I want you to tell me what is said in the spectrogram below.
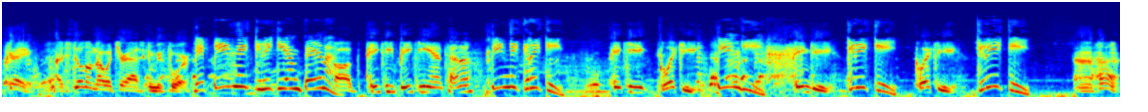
Okay, I still don't know what you're asking me for. The pinky creaky antenna. Uh, pinky beaky antenna? Pinky creaky. Pinky glicky. Pinky. Pingy. Creaky. Clicky. Creaky. Uh-huh.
